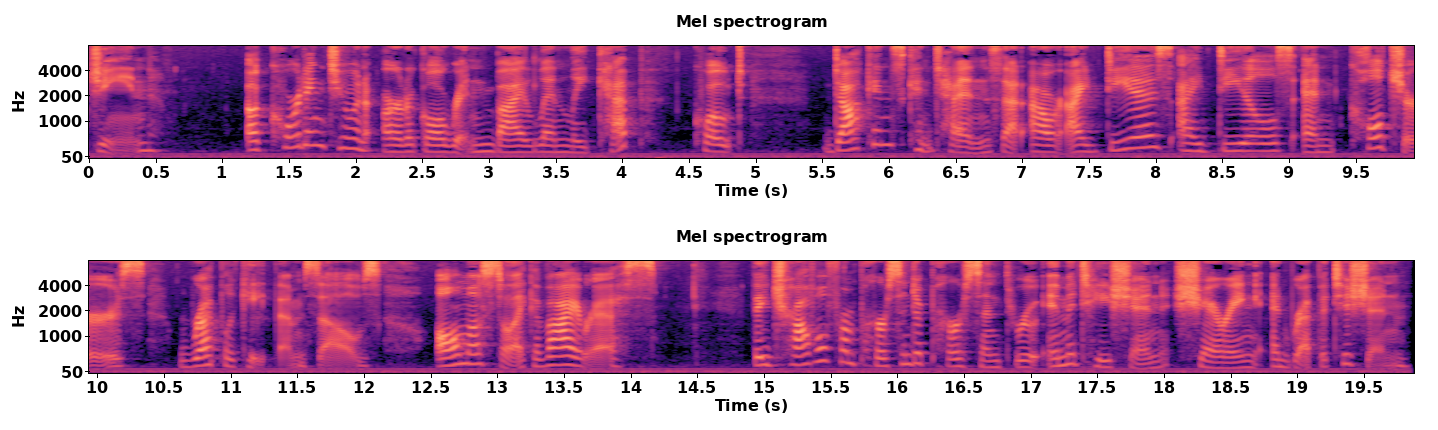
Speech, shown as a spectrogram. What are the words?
gene. According to an article written by Lindley Kep, quote, Dawkins contends that our ideas, ideals, and cultures replicate themselves, almost like a virus. They travel from person to person through imitation, sharing, and repetition.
